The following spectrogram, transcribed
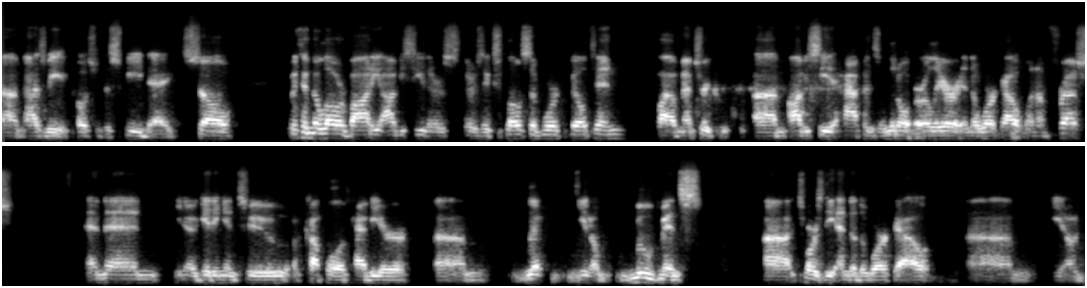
um, as we get closer to speed day. So within the lower body obviously there's there's explosive work built in plyometric. Um, obviously, it happens a little earlier in the workout when I'm fresh, and then you know getting into a couple of heavier um, you know movements uh, towards the end of the workout. Um, you know,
